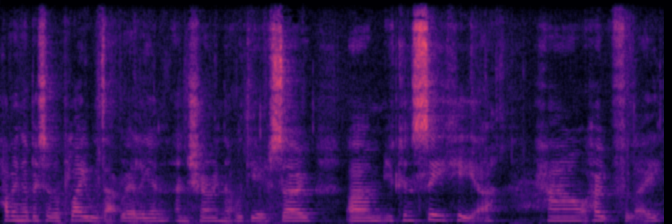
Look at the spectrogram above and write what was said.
having a bit of a play with that really and, and sharing that with you. So um, you can see here how hopefully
